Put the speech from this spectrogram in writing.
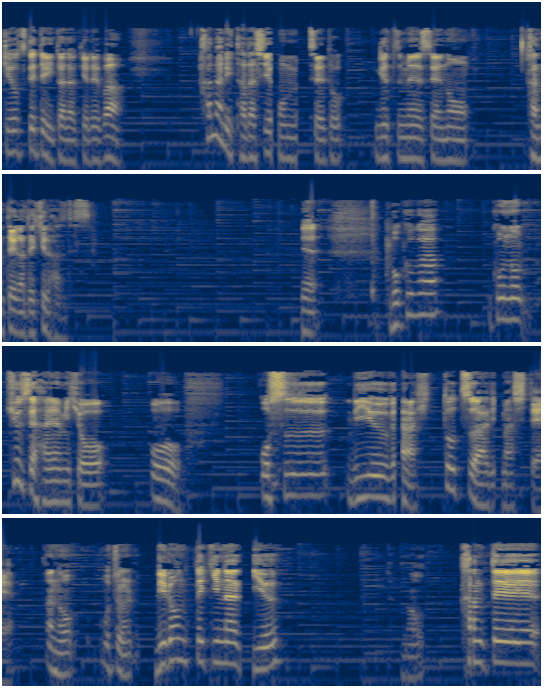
気をつけていただければ、かなり正しい本命性と月命性の鑑定ができるはずです。で、僕がこの旧世早見表を押す理由が一つありまして、あの、もちろん理論的な理由、あの鑑定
